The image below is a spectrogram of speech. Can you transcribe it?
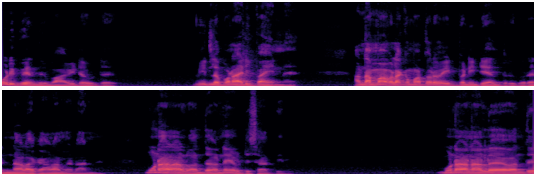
ஓடி போயிருந்திருப்பான் வீட்டை விட்டு. வீட்டில் போனால் அடிப்பான் என்ன? அந்த அம்மா விளக்கமாத்தோட வெயிட் பண்ணிகிட்டே இருந்திருக்கும். ரெண்டு நாளாக காணாமேடான்னு மூணாம் நாள் வந்தவொடனே விட்டு சாத்திருக்கு. மூணாம் நாள் வந்து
